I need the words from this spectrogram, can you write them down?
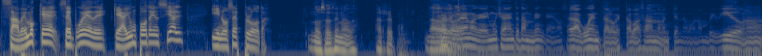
sabemos que se puede, que hay un potencial y no se explota. no se hace nada. El problema es que hay mucha gente también que no se da cuenta de lo que está pasando, ¿me entiendes? No han vivido, no.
